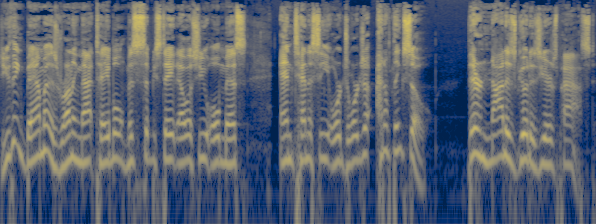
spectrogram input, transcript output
Do you think Bama is running that table? Mississippi State, LSU, Ole Miss, and Tennessee or Georgia? I don't think so. They're not as good as years past.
